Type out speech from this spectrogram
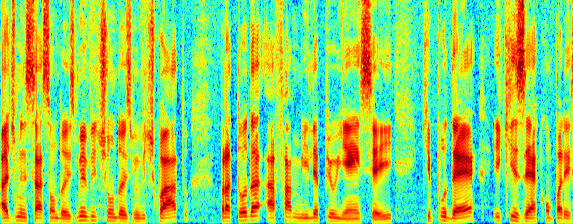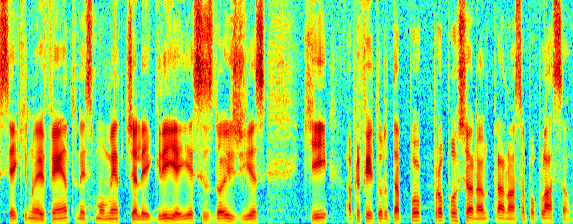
administração 2021-2024, para toda a família piuiense aí que puder e quiser comparecer aqui no evento, nesse momento de alegria e esses dois dias que a Prefeitura está proporcionando para a nossa população.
